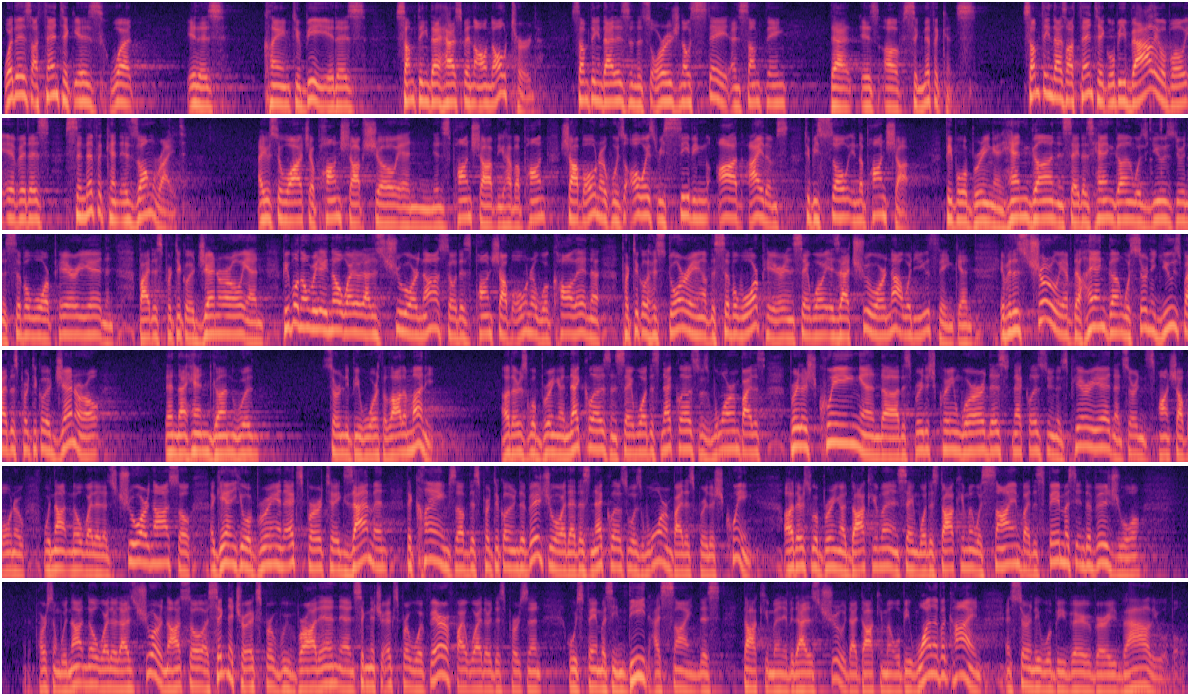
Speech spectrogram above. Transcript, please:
What is authentic is what it is claimed to be. It is something that has been unaltered, something that is in its original state, and something that is of significance. Something that's authentic will be valuable if it is significant in its own right. I used to watch a pawn shop show, and in this pawn shop, you have a pawn shop owner who's always receiving odd items to be sold in the pawn shop. People will bring a handgun and say this handgun was used during the Civil War period and by this particular general. And people don't really know whether that is true or not. So this pawn shop owner will call in a particular historian of the Civil War period and say, well, is that true or not? What do you think? And if it is true, if the handgun was certainly used by this particular general, then that handgun would certainly be worth a lot of money. Others will bring a necklace and say, well, this necklace was worn by this British queen, and uh, this British queen wore this necklace during this period, and certain this pawn shop owner would not know whether that's true or not. So again, he will bring an expert to examine the claims of this particular individual that this necklace was worn by this British queen. Others will bring a document and saying, well, this document was signed by this famous individual the person would not know whether that is true or not, so a signature expert will be brought in, and signature expert will verify whether this person who is famous indeed has signed this document. If that is true, that document will be one of a kind and certainly will be very, very valuable.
